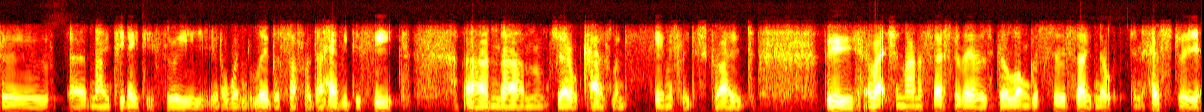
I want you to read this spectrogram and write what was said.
to uh, 1983, you know, when Labour suffered a heavy defeat, and um, Gerald Kaufman famously described the election manifesto there as the longest suicide note in history.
